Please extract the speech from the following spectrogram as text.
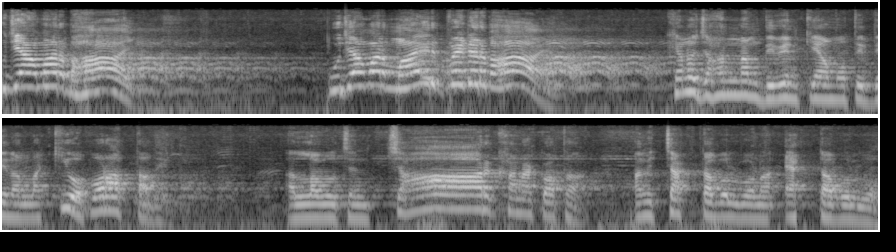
ও যে আমার ভাই। যে আমার মায়ের পেটের ভাই। কেন জাহান্নাম দিবেন কিয়ামতের দিন আল্লাহ? কি অপরাধ তাদের? আল্লাহ বলছেন, চারখানা কথা। আমি চারটা বলব না, একটা বলব।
